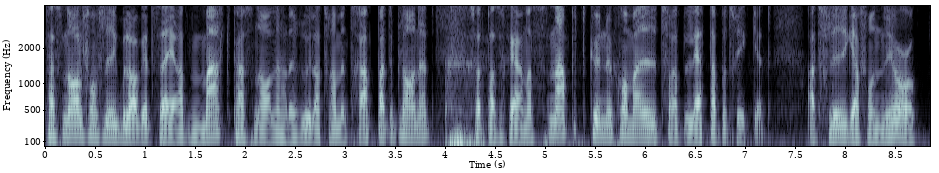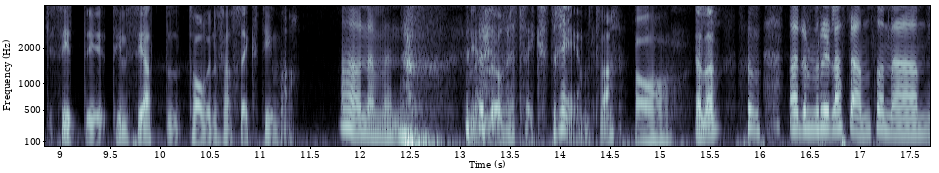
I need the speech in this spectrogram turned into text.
Personal från flygbolaget säger att markpersonalen hade rullat fram en trappa till planet så att passagerarna snabbt kunde komma ut för att lätta på trycket. Att flyga från New York City till Seattle tar ungefär sex timmar. Ja, nej, men. Det är rätt extremt va? Ja. Eller? Har de rullat fram sådana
